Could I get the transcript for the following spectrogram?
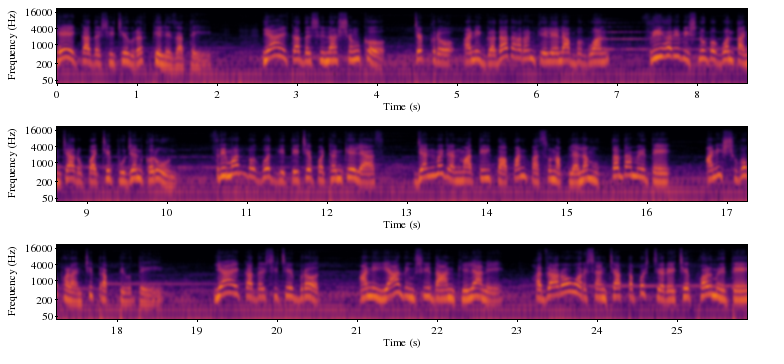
हे एकादशीचे व्रत केले जाते. या एकादशीला शंख चक्र आणि गदा धारण केलेला भगवान श्रीहरी विष्णू भगवंतांच्या रूपाचे पूजन करून श्रीमद भगवद्गीतेचे पठन केल्यास जन्मजन्मातील पापांपासून आपल्याला मुक्तता मिळते आणि शुभ फळांची प्राप्ती होते. या एकादशीचे व्रत आणि या दिवशी दान केल्याने हजारो वर्षांच्या तपश्चर्याचे फळ मिळते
